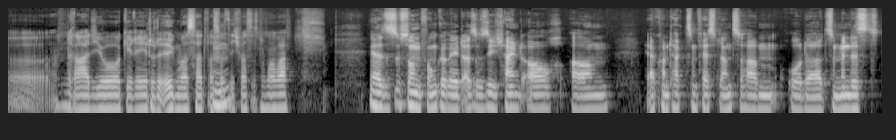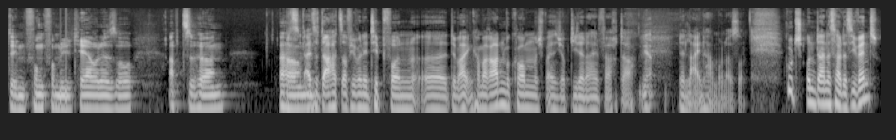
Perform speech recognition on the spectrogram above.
ein Radiogerät oder irgendwas hat, was mhm. weiß ich, was das nochmal war. Ja, es ist so ein Funkgerät, also sie scheint auch ähm, ja, Kontakt zum Festland zu haben oder zumindest den Funk vom Militär oder so abzuhören. Also, ähm, also da hat es auf jeden Fall den Tipp von äh, dem alten Kameraden bekommen. Ich weiß nicht, ob die dann einfach da ja. eine Line haben oder so. Gut, und dann ist halt das Event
